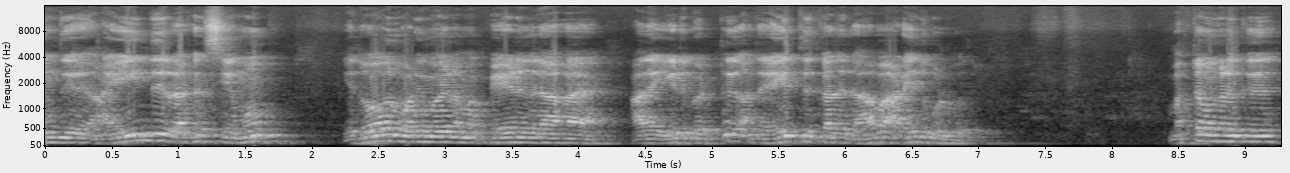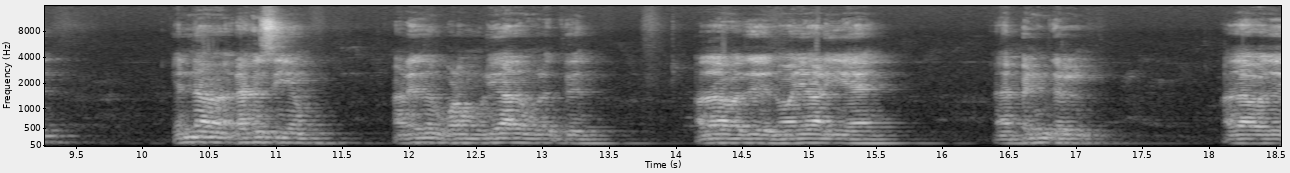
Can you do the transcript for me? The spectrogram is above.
இந்த ஐந்து ரகசியமும் ஏதோ ஒரு வழிமுறை நம்ம பேணுதலாக அதை ஈடுபட்டு அந்த எழுத்து கதிராவை அடைந்து கொள்வது. மற்றவங்களுக்கு என்ன ரகசியம்? அடைந்து கொள்ள முடியாதவங்களுக்கு அதாவது நோயாளிய பெண்கள் அதாவது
